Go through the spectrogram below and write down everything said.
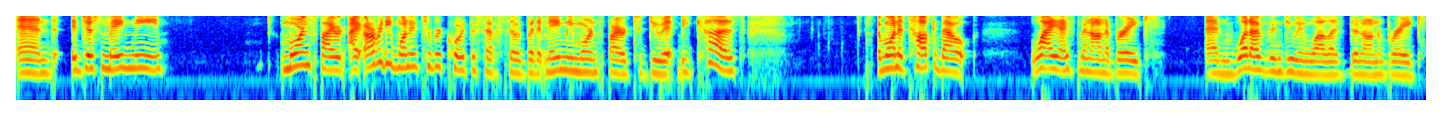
and it just made me more inspired i already wanted to record this episode but it made me more inspired to do it because i want to talk about why i've been on a break and what i've been doing while i've been on a break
